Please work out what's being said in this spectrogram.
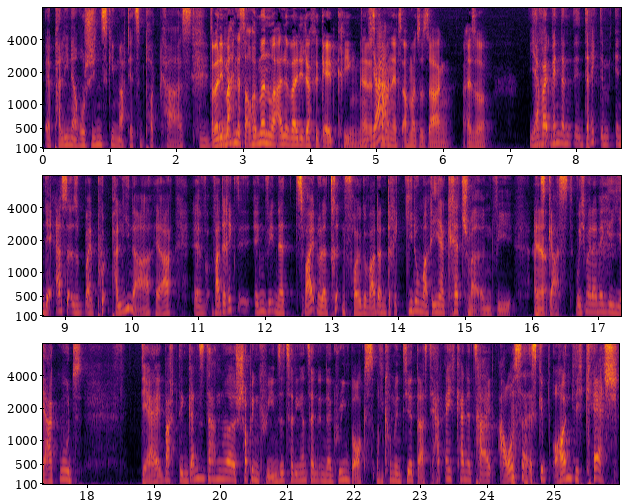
äh, Palina Roginski macht jetzt einen Podcast. Und, Aber die ähm, machen das auch immer nur alle, weil die dafür Geld kriegen. Ne? Das Ja. kann man jetzt auch mal so sagen. Also, Ja, weil wenn dann direkt im, in der ersten, also bei Palina, ja, äh, war direkt irgendwie in der zweiten oder dritten Folge war dann direkt Guido Maria Kretschmer irgendwie als Ja. Gast, wo ich mir dann denke, ja gut, der macht den ganzen Tag nur Shopping Queen, sitzt da die ganze Zeit in der Greenbox und kommentiert das. Der hat eigentlich keine Zeit, außer es gibt ordentlich Cash.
